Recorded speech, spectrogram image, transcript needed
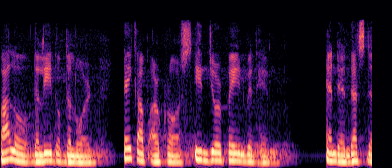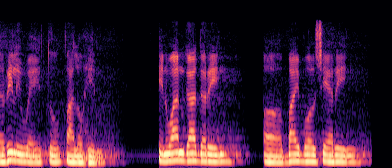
follow the lead of the Lord, take up our cross, endure pain with Him. And then that's the really way to follow Him. In one gathering, uh, Bible sharing,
